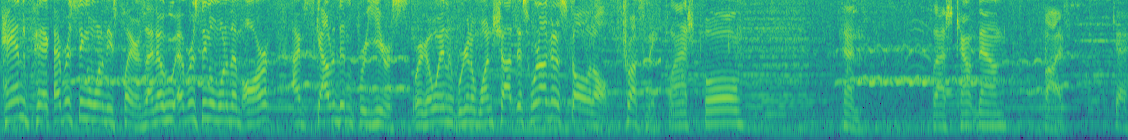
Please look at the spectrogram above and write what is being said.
hand picked every single one of these players. I know who every single one of them are. I've scouted them for years. We're gonna go in. We're gonna one shot this. We're not gonna stall at all. Trust me. Slash pull. Ten. Slash countdown. Five. Okay.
